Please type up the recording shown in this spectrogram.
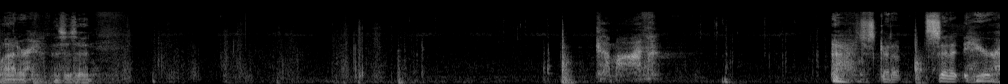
Ladder. This is it. Come on. Just gotta set it here.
